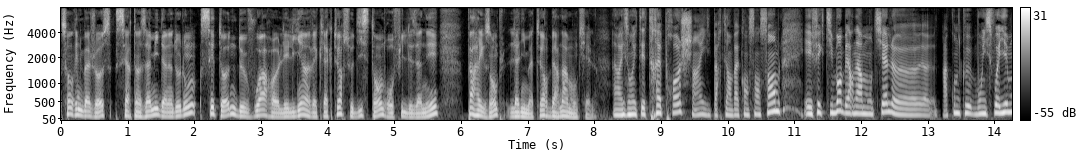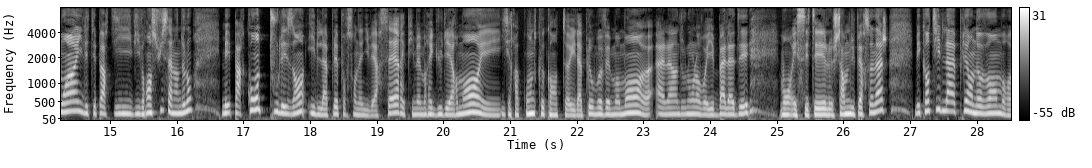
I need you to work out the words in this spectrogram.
Sandrine Bajos, certains amis d'Alain Delon s'étonnent de voir euh, les liens avec l'acteur se distendre au fil des années. Par exemple, l'animateur Bernard Montiel. Alors, ils ont été très proches, hein, ils partaient en vacances ensemble. Et effectivement, Bernard Montiel euh, raconte que, bon, il se voyait moins, il était parti vivre en Suisse, Alain Delon. Mais par contre, tous les ans, il l'appelait pour son anniversaire, et puis même régulièrement. Et il raconte que quand euh, il appelait au mauvais moment, Alain Delon l'envoyait balader. Bon, et c'était le charme du personnage. Mais quand il l'a appelé en novembre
